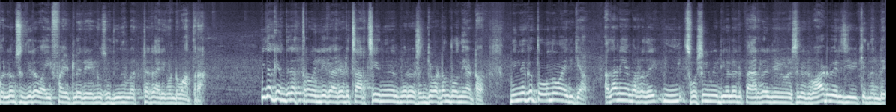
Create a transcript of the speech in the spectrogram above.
കൊല്ലം സുധീരെ വൈഫായിട്ടുള്ള രേണു സുധീർ എന്നുള്ള ഒറ്റ കാര്യം കൊണ്ട് മാത്രമാണ് ഇതൊക്കെ എന്തിനാ എത്ര വലിയ കാര്യമായിട്ട് ചർച്ച ചെയ്യുന്നതിൽ പോലും ഒരു പക്ഷേ എനിക്ക് പെട്ടെന്ന് തോന്നി കേട്ടോ. നിങ്ങൾക്ക് തോന്നുമായിരിക്കാം. അതാണ് ഞാൻ പറഞ്ഞത്. ഈ സോഷ്യൽ മീഡിയയിൽ ഒരു പാരലൽ യൂണിവേഴ്സിൽ ഒരുപാട് പേര് ജീവിക്കുന്നുണ്ട്.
